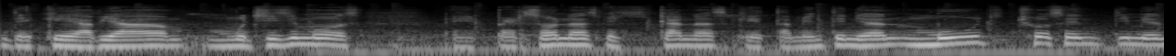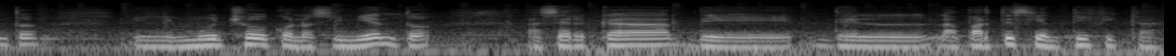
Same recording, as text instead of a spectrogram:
de que había muchísimos eh, personas mexicanas que también tenían mucho sentimiento y mucho conocimiento acerca de, la parte científica.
